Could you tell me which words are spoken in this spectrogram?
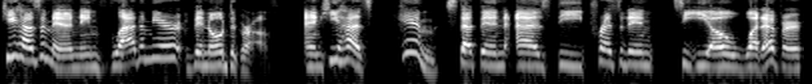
He has a man named Vladimir Vinogradov, and he has him step in as the president, CEO, whatever.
